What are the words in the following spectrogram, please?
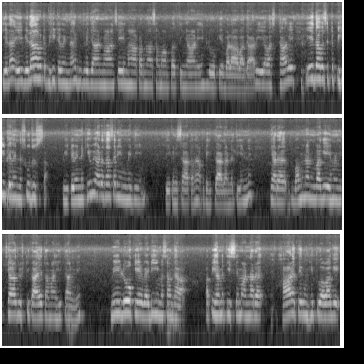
කියලා ඒ වෙලාවට පිහිට වෙන්නයි බුදුරජාන් වහන්සේ මහා කරුණා සමාපatti ඥාණයෙන් ලෝකේ බලා වදාරේ. ඒ අවස්ථාවේ ඒ දවසට පිහිට වෙන්න සුදුස්සා. පිහිට වෙන්න කිව්වේ අර සසරින් මිදීම. ඒක නිසා තමයි අපිට හිතා ගන්න තියෙන්නේ. ඉතින් අර බමුණන් වගේ එහෙම මිත්‍යා දෘෂ්ටික අය තමයි හිතන්නේ මේ ලෝකයේ වැඩිම සඳහා අපි හැමතිස්සෙම අන්න අර හාලතෙරුන් හිතුවා වගේ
